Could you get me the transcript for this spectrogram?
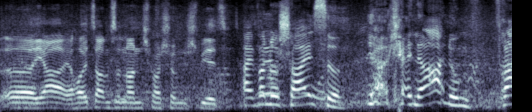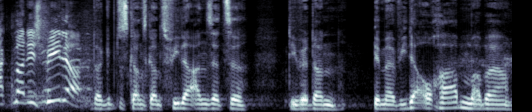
äh, ja, heute haben sie noch nicht mal schön gespielt. Einfach nur Scheiße. Ja, keine Ahnung. Fragt mal die Spieler. Da gibt es ganz, ganz viele Ansätze, die wir dann immer wieder auch haben, aber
